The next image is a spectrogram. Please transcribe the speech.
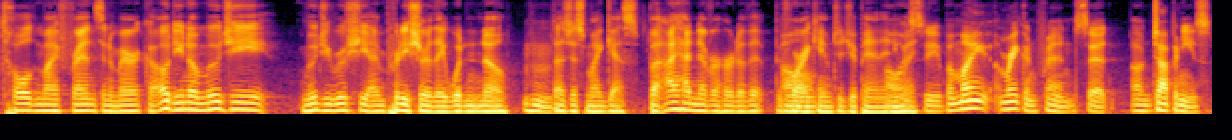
told my friends in America, "Oh, do you know Muji?" Muji Rushi, I'm pretty sure they wouldn't know. That's just my guess. But I had never heard of it before I Oh. came to Japan Oh, I anyway. see. But my American friend said uh, Japanese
